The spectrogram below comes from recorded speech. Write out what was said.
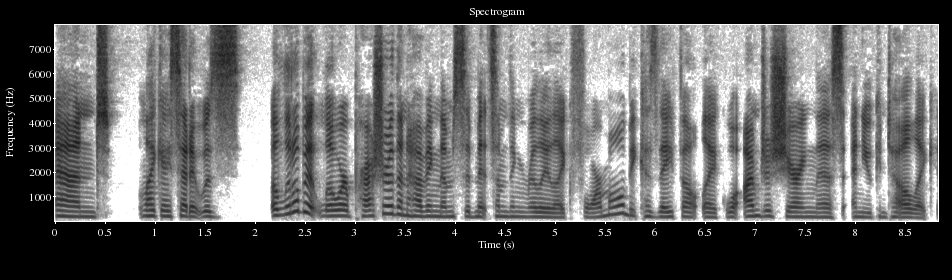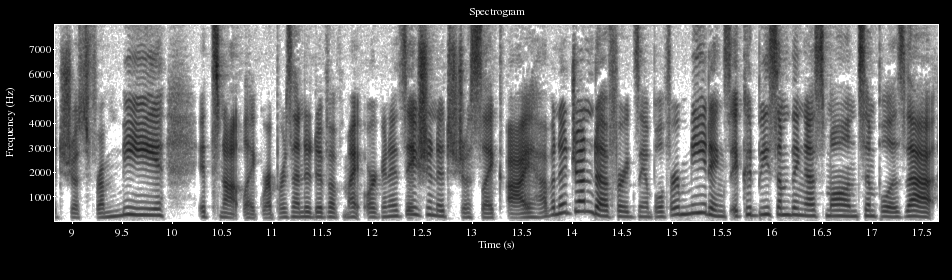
And like i said it was a little bit lower pressure than having them submit something really like formal because they felt like well i'm just sharing this and you can tell like it's just from me. It's not like representative of my organization. It's just like i have an agenda for example for meetings. It could be something as small and simple as that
